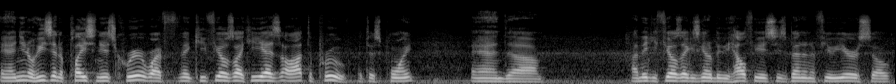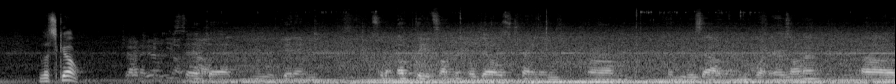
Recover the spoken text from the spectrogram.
And, you know, he's in a place in his career where I think he feels like he has a lot to prove at this point. And uh, I think he feels like he's going to be the healthiest he's been in a few years. So let's go. John, I think you said that you were getting sort of updates on Odell's training um, when he was out in what, Arizona. Uh,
